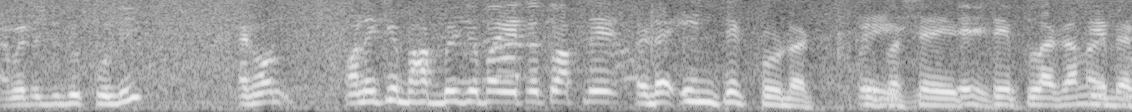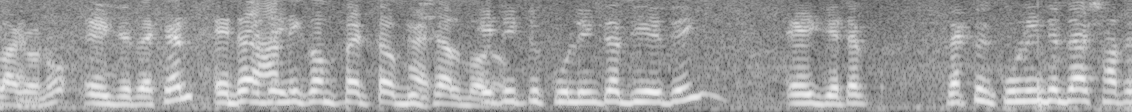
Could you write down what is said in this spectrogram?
আমি এটা যদি খুলি এখন অনেকে ভাববে যে ভাই এটা তো আপনি এটা ইনটেক প্রোডাক্ট এই পাশে টেপ লাগানো এই লাগানো। এই যে দেখেন এটা হানি বিশাল হ্যাঁ, বড়। এটা একটু কুলিংটা দিয়ে দেই। এই যেটা দেখছেন কুলিংটা দেওয়ার সাথে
